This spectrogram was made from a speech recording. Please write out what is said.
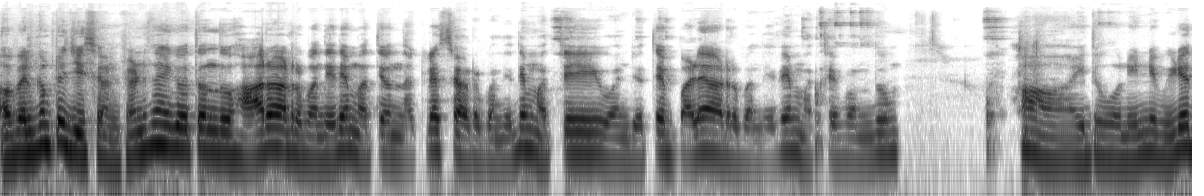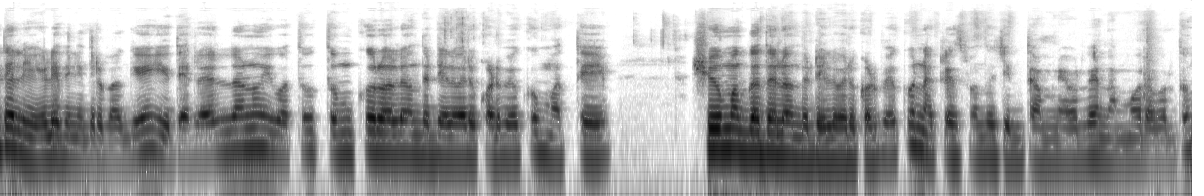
Welcome to G seven friends ನನಗೆ ಇವತ್ತೊಂದು ಹಾರ ಆರ್ಡರ್ ಬಂದಿದೆ ಮತ್ತೆ ಒಂದು ನೆಕ್ಲೆಸ್ ಆರ್ಡರ್ ಬಂದಿದೆ ಮತ್ತೆ ಒಂದು ಜೊತೆ ಬಳೆ ಆರ್ಡರ್ ಬಂದಿದೆ ಮತ್ತೆ ಆ, ಇದು ನಿನ್ನೆ ವಿಡಿಯೋದಲ್ಲಿ ಹೇಳಿದ್ದೀನಿ ಇದ್ರ ಬಗ್ಗೆ. ಇದೆಲ್ಲನೂ ಇವತ್ತು ತುಮಕೂರಲ್ಲಿ ಒಂದು ಡೆಲಿವರಿ ಕೊಡಬೇಕು ಮತ್ತೆ ಶಿವಮೊಗ್ಗದಲ್ಲಿ ಒಂದು ಡೆಲಿವರಿ ಕೊಡಬೇಕು. ನೆಕ್ಲೆಸ್ ಬಂದು ಚಿಂತಾಮಣಿ ಅವ್ರದ್ದೇ ನಮ್ಮೂರವ್ರದ್ದು.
